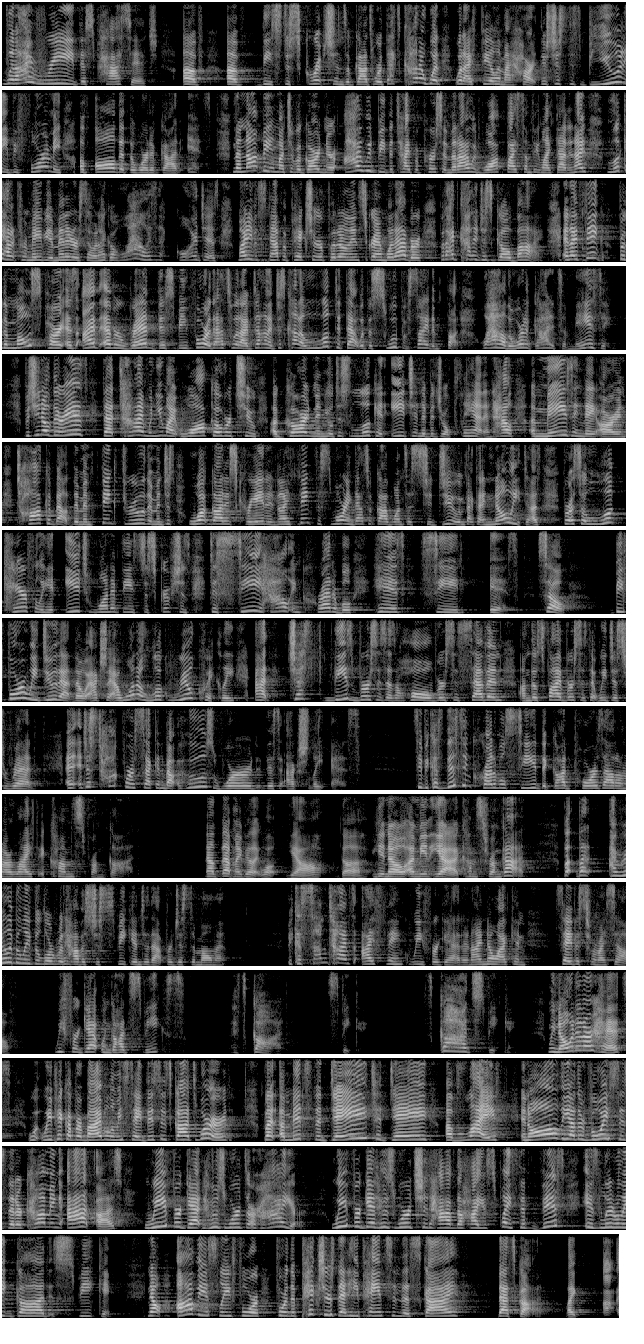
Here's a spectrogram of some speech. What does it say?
when I read this passage of of these descriptions of God's word, that's kind of what, what I feel in my heart. There's just this beauty before me of all that the word of God is. Now, not being much of a gardener, I would be the type of person that I would walk by something like that and I'd look at it for maybe a minute or so and I go, wow, isn't that gorgeous? Might even snap a picture, put it on Instagram, whatever, but I'd kind of just go by. And I think for the most part, as I've ever read this before, that's what I've done. I've just kind of looked at that with a swoop of sight and thought, wow, the Word of God, it's amazing. But you know, there is that time when you might walk over to a garden and you'll just look at each individual plant and how amazing they are and talk about them and think through them and just what God has created. And I think this morning that's what God wants us to do. In fact, I know He does, for us to look carefully at each one of these descriptions to see how incredible His seed is. So, before we do that, though, actually, I want to look real quickly at just these verses as a whole, verses seven, um, those five verses that we just read, and, and just talk for a second about whose word this actually is. See, because this incredible seed that God pours out on our life, it comes from God. Now, that might be like, well, yeah, duh. You know, I mean, yeah, it comes from God. But, but I really believe the Lord would have us just speak into that for just a moment. Because sometimes I think we forget, and I know I can say this for myself. We forget when God speaks that it's God speaking. It's God speaking. We know it in our heads. We pick up our Bible and we say, This is God's word. But amidst the day to day of life and all the other voices that are coming at us, we forget whose words are higher. We forget whose words should have the highest place. If this is literally God speaking. Now, obviously, for, for the pictures that he paints in the sky, that's God. Like,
